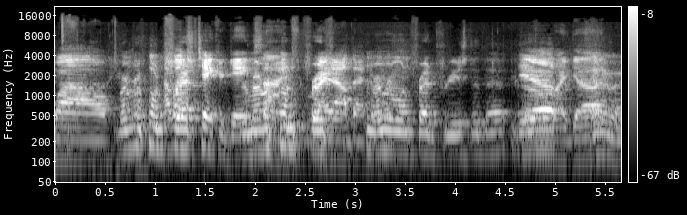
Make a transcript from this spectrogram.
wow. remember when How Fred? about you take your game remember when signs Fred? right out that door? remember when Fred Freeze did that? Yeah. Oh my god. Anyway,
